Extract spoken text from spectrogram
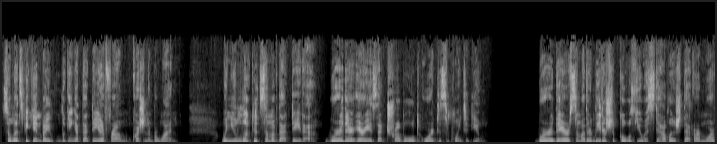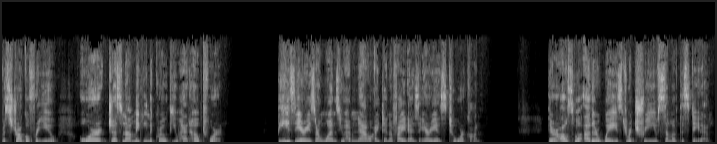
So let's begin by looking at that data from question number one. When you looked at some of that data, were there areas that troubled or disappointed you? Were there some other leadership goals you established that are more of a struggle for you or just not making the growth you had hoped for? These areas are ones you have now identified as areas to work on. There are also other ways to retrieve some of this data.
